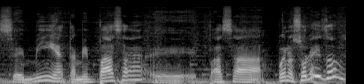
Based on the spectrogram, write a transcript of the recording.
Semilla, también pasa. eh, pasa, bueno, solo hay dos.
